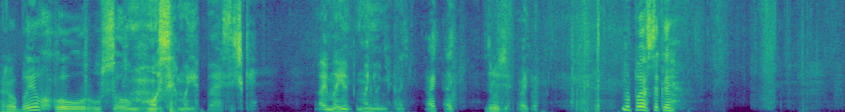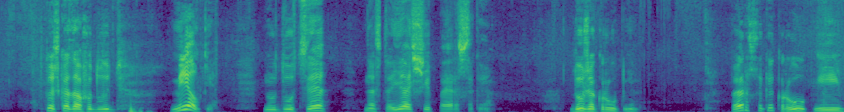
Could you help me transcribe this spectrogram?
Робив хорусом. Ось мої персички. Ай, мої манюні. Ай, ай, ай, друзі. Ай. Ну, персики. Хтось сказав, що будуть мелкі. Ну, це настоящі персики. Дуже крупні. Персики крупні.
